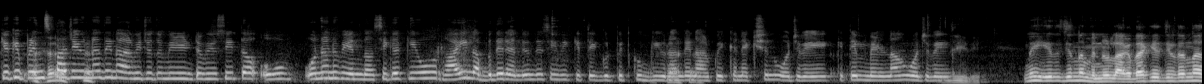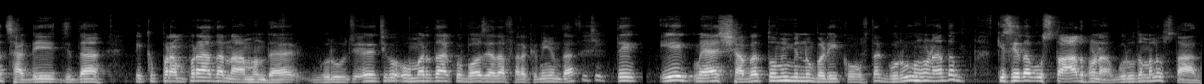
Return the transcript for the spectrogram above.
ਕਿਉਂਕਿ ਪ੍ਰਿੰਸ ਭਾਜੀ ਉਹਨਾਂ ਦੇ ਨਾਲ ਵੀ ਜਦੋਂ ਮੇਰੀ ਇੰਟਰਵਿਊ ਸੀ ਤਾਂ ਉਹ ਉਹਨਾਂ ਨੂੰ ਵੀ ਇੰਦਾ ਸੀਗਾ ਕਿ ਉਹ ਰਾਹ ਲੱਭਦੇ ਰਹਿੰਦੇ ਹੁੰਦੇ ਸੀ ਵੀ ਕਿਤੇ ਗੁਰਪ੍ਰੀਤ ਘੁੱਗੀ ਹੋਰਾਂ ਦੇ ਨਾਲ ਕੋਈ ਕਨੈਕਸ਼ਨ ਹੋ ਜਾਵੇ ਕਿਤੇ ਮਿਲਣਾ ਹੋ ਜਾਵੇ। ਜੀ ਜੀ। ਨਹੀਂ ਇਹਦੇ ਚ ਨਾ ਮੈਨੂੰ ਲੱਗਦਾ ਕਿ ਜਿਹੜਾ ਨਾ ਸਾਡੀ ਜਿੱਦਾਂ ਇੱਕ ਪਰੰਪਰਾ ਦਾ ਨਾਮ ਹੁੰਦਾ ਹੈ ਗੁਰੂ ਚ ਇਹ ਚ ਕੋਈ ਉਮਰ ਦਾ ਕੋਈ ਬਹੁਤ ਜ਼ਿਆਦਾ ਫ਼ਰਕ ਨਹੀਂ ਹੁੰਦਾ। ਤੇ ਇਹ ਮੈਂ ਸ਼ਬਦ ਤੋਂ ਵੀ ਮੈਨੂੰ ਬੜੀ ਕੋਫਤ ਹੈ ਗੁਰੂ ਹੋਣਾ ਤਾਂ ਕਿਸੇ ਦਾ ਉਸਤਾਦ ਹੋਣਾ ਗੁਰੂ ਦਾ ਮਤਲਬ ਉਸਤਾਦ।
